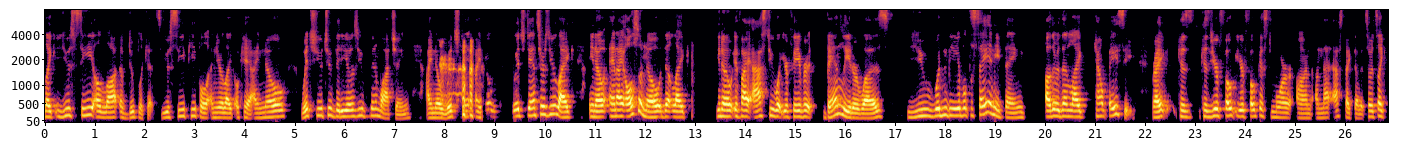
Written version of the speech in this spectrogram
like you see a lot of duplicates. You see people, and you're like, okay, I know which YouTube videos you've been watching. I know which I know which dancers you like, you know, and I also know that like, you know, if I asked you what your favorite band leader was, you wouldn't be able to say anything other than like Count Basie, right? Because because you're fo- you're focused more on on that aspect of it. So it's like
